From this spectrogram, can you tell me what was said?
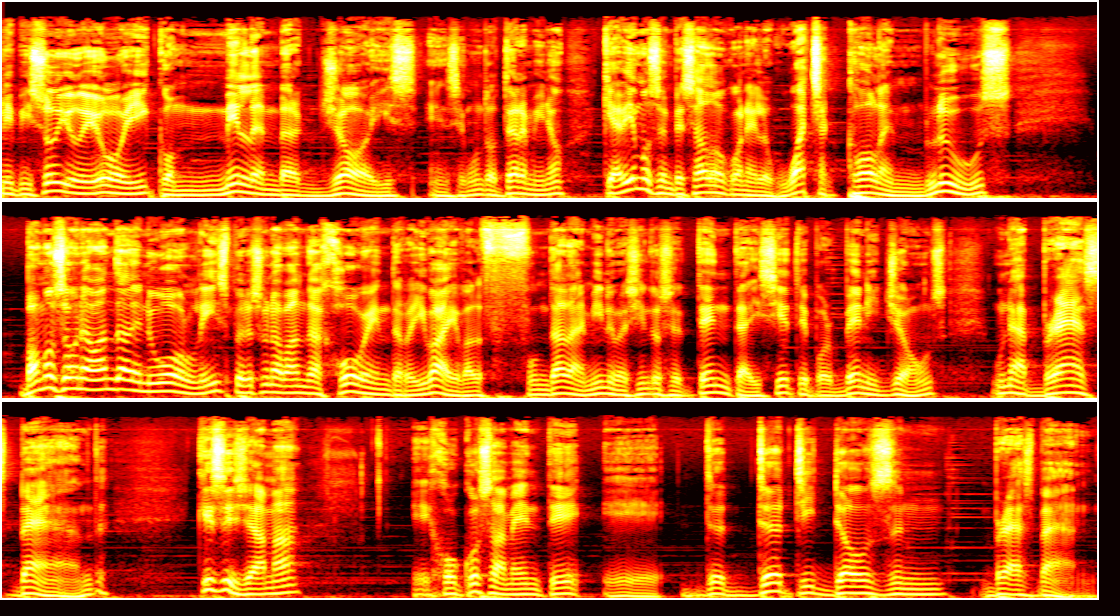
Del episodio de hoy con Millenberg Joyce en segundo término, que habíamos empezado con el Colin Blues, vamos a una banda de New Orleans, pero es una banda joven de revival, fundada en 1977 por Benny Jones, una brass band que se llama eh, jocosamente eh, The Dirty Dozen Brass Band.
